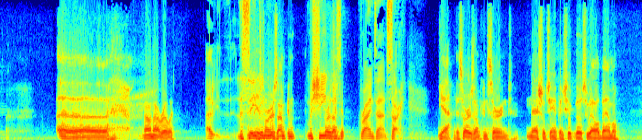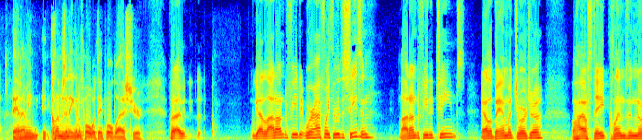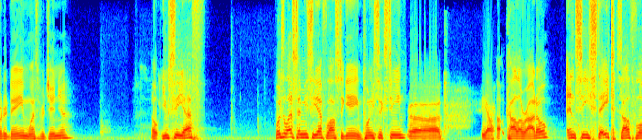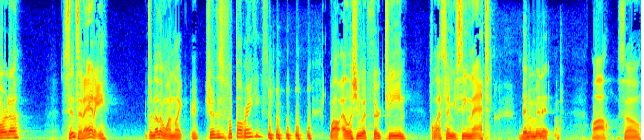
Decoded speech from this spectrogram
Uh, No, not really. I, the As Saban far as I'm con- machine as as just I'm grinds on. Sorry. Yeah, as far as I'm concerned, national championship goes to Alabama. And I mean, Clemson ain't going to pull what they pulled last year. But I mean, we got a lot of undefeated. We're halfway through the season. A lot of undefeated teams: Alabama, Georgia, Ohio State, Clemson, Notre Dame, West Virginia. Oh, UCF. When's the last time UCF lost a game? 2016. Uh, yeah. Oh, Colorado. NC State, South Florida, Cincinnati. It's another one. Like, eh, sure, this is football rankings. wow, LSU at thirteen. The last time you've seen that. Been a minute. Wow. So, all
